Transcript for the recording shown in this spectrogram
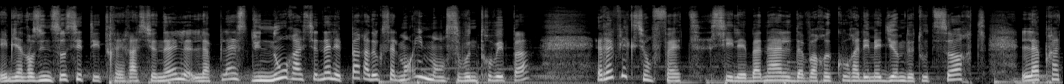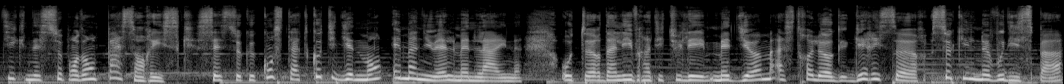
Eh bien, dans une société très rationnelle, la place du non rationnel est paradoxalement immense, vous ne trouvez pas? Réflexion faite, s'il est banal d'avoir recours à des médiums de toutes sortes, la pratique n'est cependant pas sans risque. C'est ce que constate quotidiennement Emmanuel Menlein, auteur d'un livre intitulé Médium, astrologue, guérisseur, ce qu'ils ne vous disent pas.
